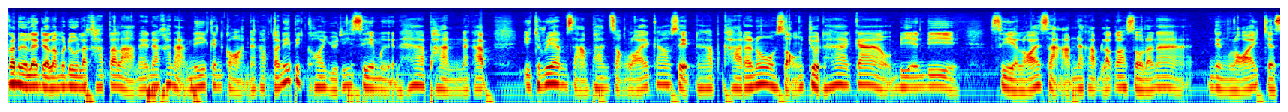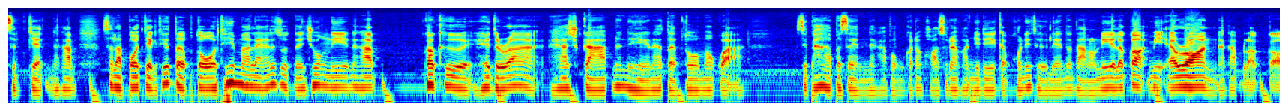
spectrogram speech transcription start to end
ก่อนอื่นเลยเดี๋ยวเรามาดูราคาตลาดในขณะนี้กันก่อนนะครับตอนนี้ Bitcoin อยู่ที่ 45,000 นะครับอีเทเรียม 3,290 นะครับ Cardano 2.59 BNB 403 นะครับ แล้วก็ Solana 177 นะครับสำหรับโปรเจกต์ที่เติบโตที่มาแรงที่สุดในช่วงนี้นะครับ ก็คือ Hedera Hashgraph นั่นเองนะ เติบโตมากกว่า15%นะครับผมก็ต้องขอแสดงความยินดีกับคนที่ถือเหรียญต่างๆ เหล่านี้ แล้วก็มี e r o n นะครับ แล้วก็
